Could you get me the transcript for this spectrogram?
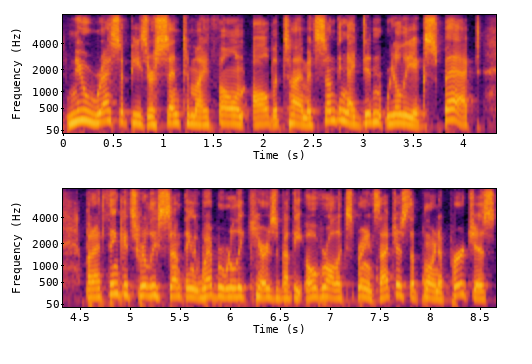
New recipes are sent to my phone all the time. It's something I didn't really expect, but I think it's really something that Weber really cares about the overall experience, not just the point of purchase,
